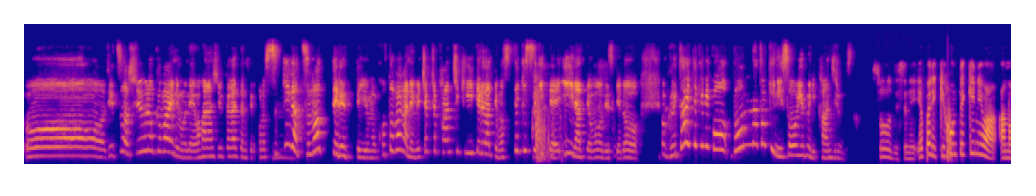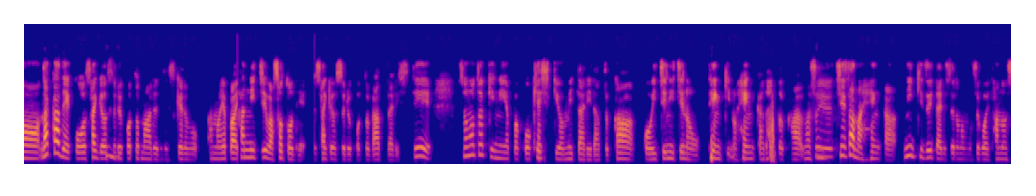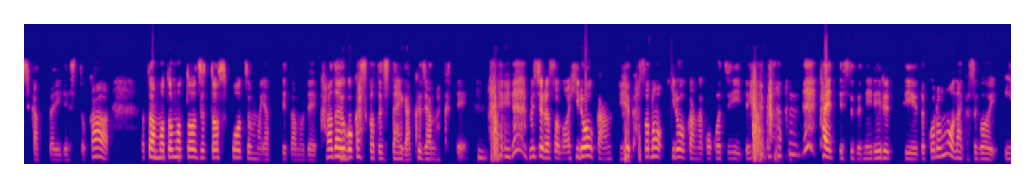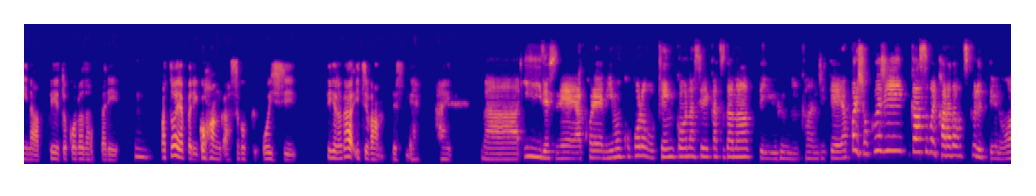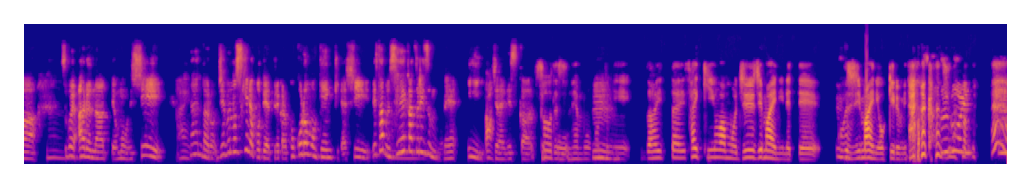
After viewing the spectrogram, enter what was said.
おー、実は収録前にもね、お話伺ったんですけど、この好きが詰まってるっていうもう言葉がね、めちゃくちゃパンチ効いてるなって、もう素敵すぎていいなって思うんですけど、具体的にこう、どんな時にそういうふうに感じるんですか？そうですね。やっぱり基本的には、あの、中でこう作業することもあるんですけど、あの、やっぱり半日は外で作業することがあったりして、その時にやっぱこう景色を見たりだとか、こう一日の天気の変化だとか、まあそういう小さな変化に気づいたりするのもすごい楽しかったりですとか、あとはもともとずっとスポーツもやってたので、体を動かすこと自体が苦じゃなくて、うん、むしろその疲労感っていうか、その疲労感が心地いいというか、帰ってすぐ寝れるっていうところもなんかすごいいいなっていうところだったり、うん、あとはやっぱりご飯がすごく美味しいっていうのが一番ですね。はい。まあ、いいですね。これ、身も心も健康な生活だなっていうふうに感じて、やっぱり食事がすごい体を作るっていうのは、すごいあるなって思うし、うんなんだろう、自分の好きなことやってるから心も元気だし、で、多分生活リズムもね、うん、いいじゃないですか。そうですね。もう本当に、だいたい最近はもう10時前に寝て、5時前に起きるみたいな感じなので、すごい。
